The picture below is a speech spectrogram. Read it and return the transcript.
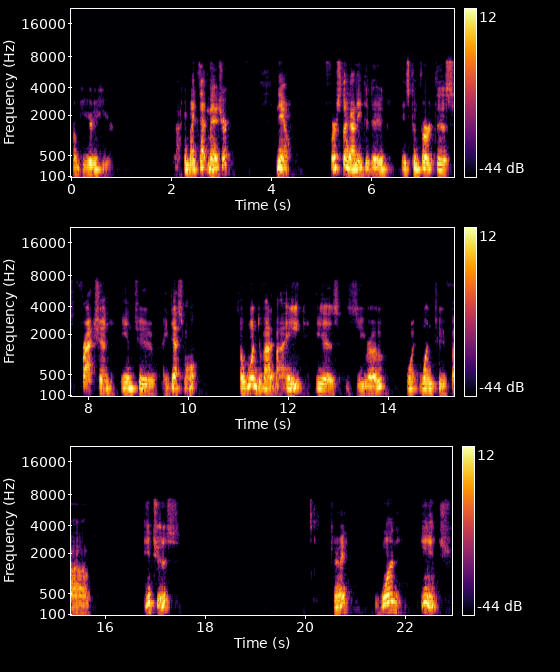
from here to here. I can make that measure. Now, first thing I need to do is convert this fraction into a decimal. So 1 divided by 8 is 0 0.125 inches. Okay, 1 inch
